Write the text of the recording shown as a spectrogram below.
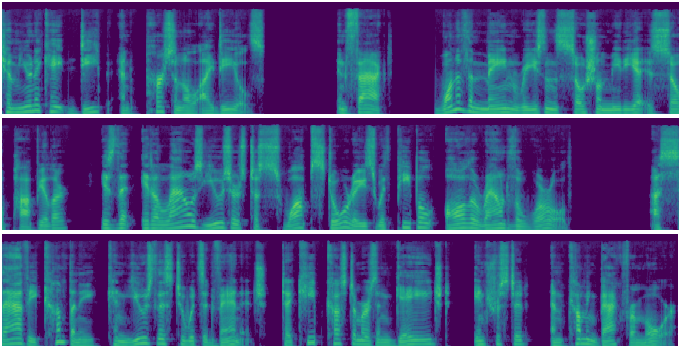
communicate deep and personal ideals. In fact, one of the main reasons social media is so popular is that it allows users to swap stories with people all around the world. A savvy company can use this to its advantage to keep customers engaged, interested, and coming back for more.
